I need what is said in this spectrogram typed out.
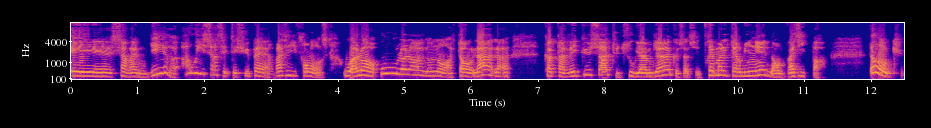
et ça va nous dire ah oui ça c'était super, vas-y fonce. Ou alors ouh là là non non attends là là quand tu as vécu ça, tu te souviens bien que ça s'est très mal terminé donc vas-y pas. Donc,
